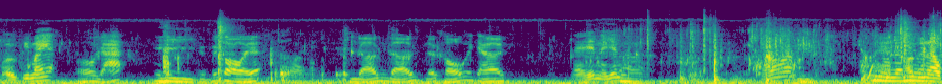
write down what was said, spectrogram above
Bự ký mấy á. Ồ đã. Đừng biết coi á. Rồi. Đỡ đỡ đỡ khổ cái trời. Ơi. Nè Vinh, nè Vinh Đó. Như là Ở cái đâu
